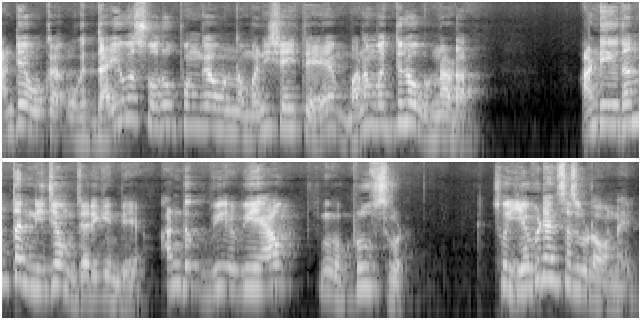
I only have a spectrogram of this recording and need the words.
అంటే ఒక ఒక దైవ స్వరూపంగా ఉన్న మనిషి అయితే మన మధ్యలో ఉన్నాడా? అండ్ ఇదంతా నిజం జరిగింది. అండ్ వీ హ్యావ్ ప్రూఫ్స్ కూడా. సో ఎవిడెన్సెస్ కూడా ఉన్నాయి.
